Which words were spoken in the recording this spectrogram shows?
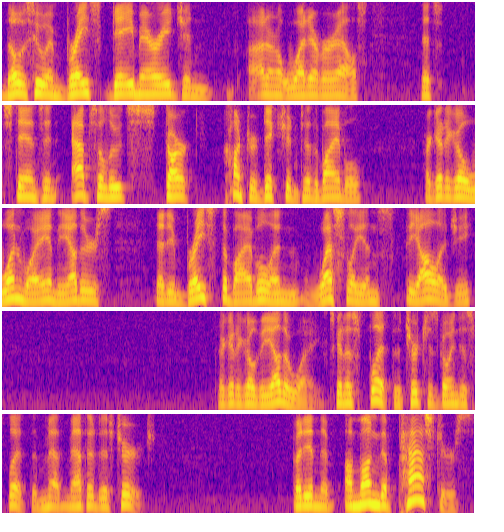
those who embrace gay marriage and I don't know whatever else that's stands in absolute stark contradiction to the Bible are going to go one way, and the others that embrace the Bible and Wesleyan's theology, they're going to go the other way. It's going to split. The church is going to split, the Methodist Church. But in the among the pastors,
